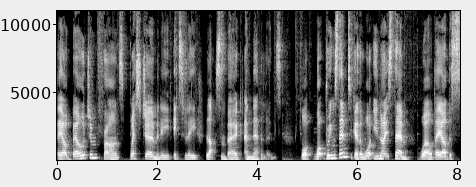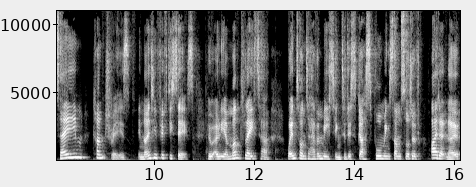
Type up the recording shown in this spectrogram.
they are Belgium, France, West Germany, Italy, Luxembourg, and Netherlands, what, what brings them together? What unites them? Well, they are the same countries in 1956 who only a month later went on to have a meeting to discuss forming some sort of, I don't know,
